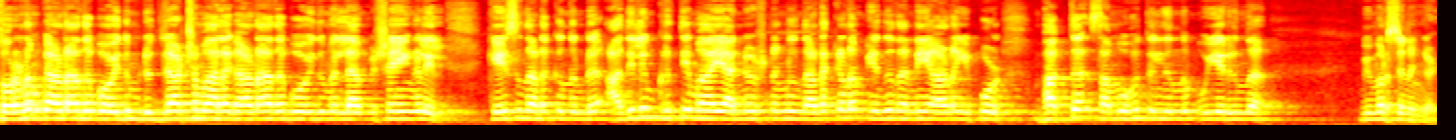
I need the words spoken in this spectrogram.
സ്വർണം കാണാതെ പോയതും രുദ്രാക്ഷമാല കാണാതെ പോയതുമെല്ലാം വിഷയങ്ങളിൽ കേസ് നടക്കുന്നുണ്ട്. അതിലും കൃത്യമായ അന്വേഷണങ്ങൾ നടക്കണം എന്ന് തന്നെയാണ് ഇപ്പോൾ ഭക്ത സമൂഹത്തിൽ നിന്നും ഉയരുന്ന വിമർശനങ്ങൾ.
